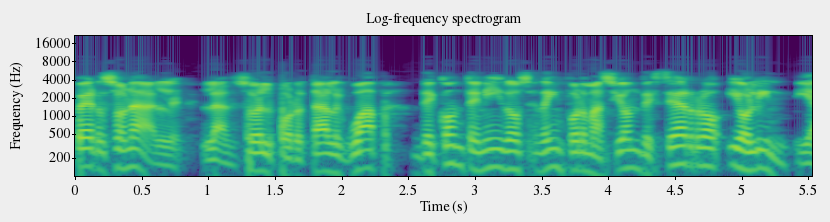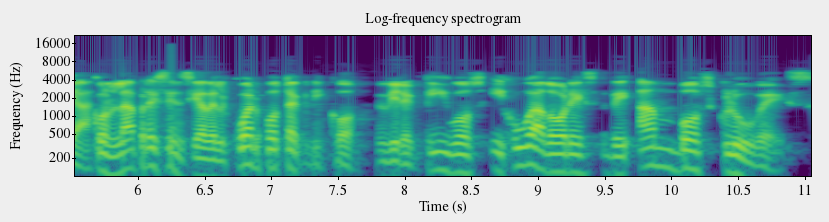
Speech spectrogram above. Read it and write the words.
Personal lanzó el portal WAP de contenidos de información de Cerro y Olimpia, con la presencia del cuerpo técnico, directivos y jugadores de ambos clubes.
